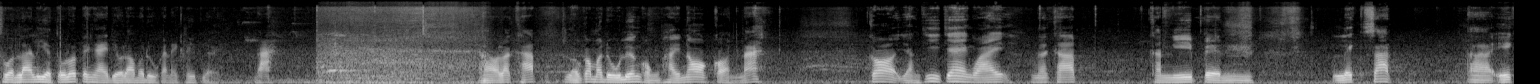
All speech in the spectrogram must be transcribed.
ส่วนรายละเอียดตัวรถเป็นไง เดี๋ยวเรามาดูกันในคลิปเลยนะ เอาละครับ เราก็มาดูเรื่องของภายนอกก่อนนะ ก็อย่างที่แจ้งไว้นะครับ คันนี้เป็น Lexus RX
